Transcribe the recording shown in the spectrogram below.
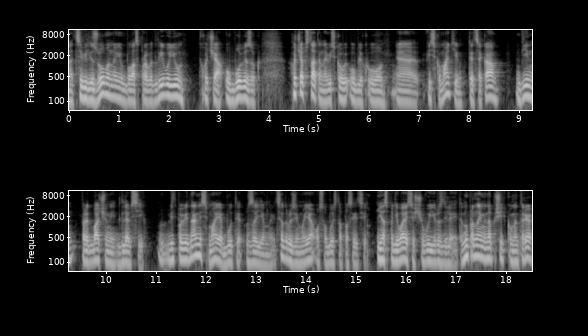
е, цивілізованою, була справедливою, хоча обов'язок. Хоча б стати на військовий облік у е, військкоматі ТЦК, він передбачений для всіх. Відповідальність має бути взаємною. Це, друзі, моя особиста позиція. Я сподіваюся, що ви її розділяєте. Ну, принаймні, напишіть в коментарях,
